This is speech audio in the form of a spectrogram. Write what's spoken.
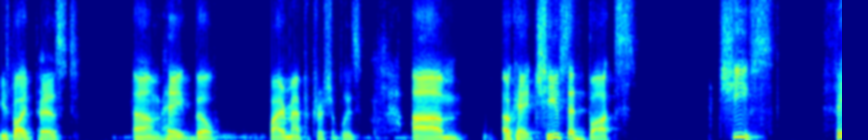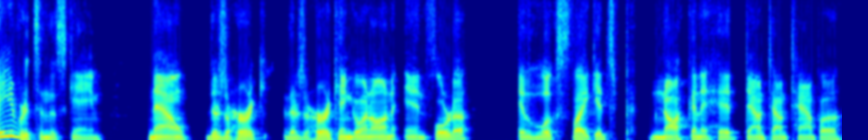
He's probably pissed. Um, hey, Bill, fire Matt Patricia, please. Um, okay, Chiefs at Bucks. Chiefs favorites in this game. Now there's a hurricane. There's a hurricane going on in Florida. It looks like it's not going to hit downtown Tampa.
